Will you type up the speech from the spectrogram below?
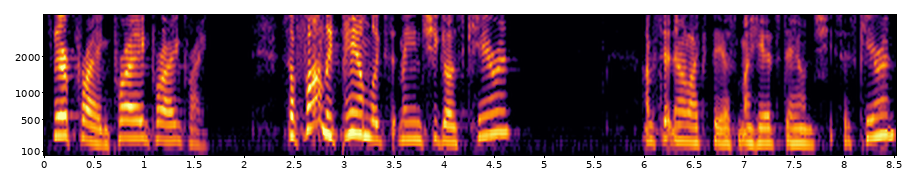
So they're praying, praying, praying, praying. So finally, Pam looks at me and she goes, Karen, I'm sitting there like this, my head's down. She says, Karen,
